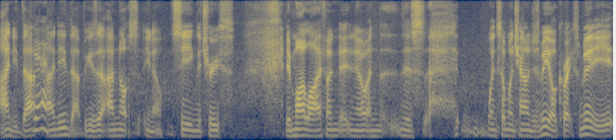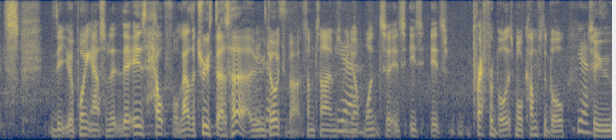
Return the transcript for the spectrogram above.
I need that. Yeah. I need that because I'm not, you know, seeing the truth in my life, and you know, and there's when someone challenges me or corrects me, it's that you're pointing out something that is helpful. Now, the truth does hurt. we does. talked about sometimes Yeah. we don't want to. It's it's it's preferable. It's more comfortable Yes. to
